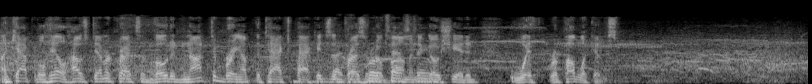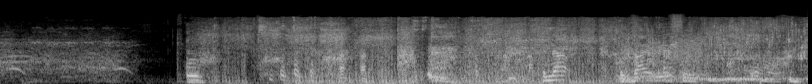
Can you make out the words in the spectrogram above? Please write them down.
On Capitol Hill, House Democrats have voted not to bring up the tax package that Like President Obama protesting. negotiated with Republicans. And now the diarrhea scene.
